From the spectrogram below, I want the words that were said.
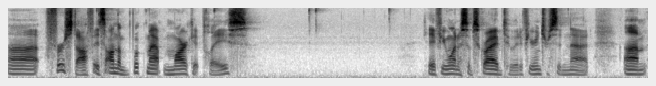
Uh, first off it's on the bookmap marketplace. Okay, if you want to subscribe to it if you're interested in that um,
